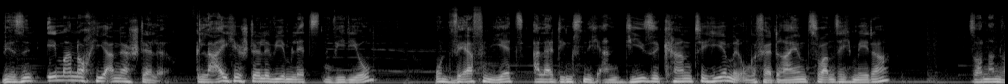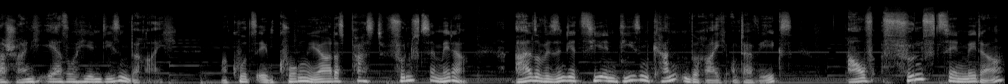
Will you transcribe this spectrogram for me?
wir sind immer noch hier an der Stelle. Gleiche Stelle wie im letzten Video. Und werfen jetzt allerdings nicht an diese Kante hier mit ungefähr 23 Meter, sondern wahrscheinlich eher so hier in diesem Bereich. Mal kurz eben gucken. Ja, das passt. 15 Meter. Also wir sind jetzt hier in diesem Kantenbereich unterwegs. Auf 15 Meter.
